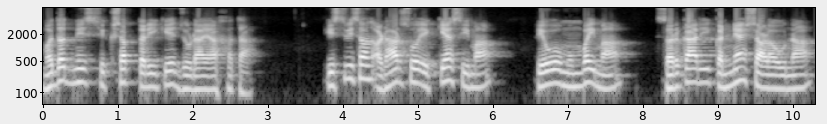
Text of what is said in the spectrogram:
મદદનીશ શિક્ષક તરીકે જોડાયા હતા. ઈસવીસન અઢારસો એક્યાસીમાં તેઓ મુંબઈમાં સરકારી કન્યા શાળાઓના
